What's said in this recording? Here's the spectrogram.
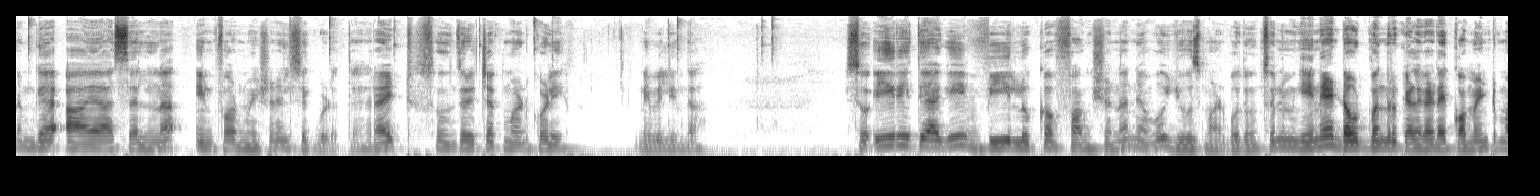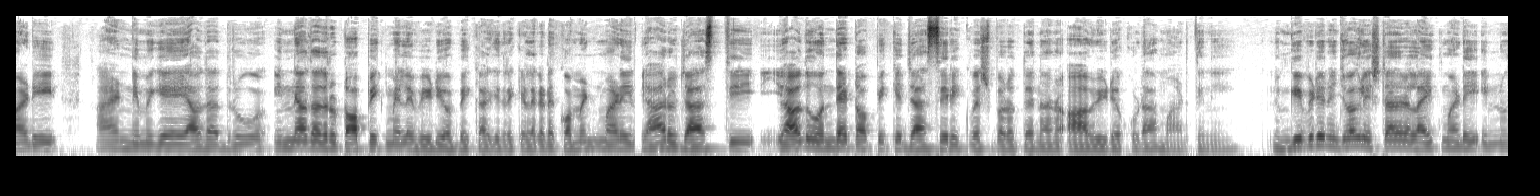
ನಮಗೆ ಆಯಾ ಸೆಲ್ನ ಇನ್ಫಾರ್ಮೇಷನ್ ಇಲ್ಲಿ ಸಿಕ್ಬಿಡುತ್ತೆ ರೈಟ್ ಸೊ ಒಂದ್ಸರಿ ಚೆಕ್ ಮಾಡ್ಕೊಳ್ಳಿ ನೀವು ಇಲ್ಲಿಂದ. ಸೊ ಈ ರೀತಿಯಾಗಿ ವಿ ಲುಕ್ಅಪ್ ಫಂಕ್ಷನ್ನ ನಾವು ಯೂಸ್ ಮಾಡ್ಬೋದು. ಸೊ ನಿಮ್ಗೆ ಏನೇ ಡೌಟ್ ಬಂದರೂ ಕೆಳಗಡೆ ಕಾಮೆಂಟ್ ಮಾಡಿ ಆ್ಯಂಡ್ ನಿಮಗೆ ಯಾವುದಾದ್ರೂ, ಇನ್ಯಾವುದಾದ್ರೂ ಟಾಪಿಕ್ ಮೇಲೆ ವಿಡಿಯೋ ಬೇಕಾಗಿದ್ರೆ ಕೆಳಗಡೆ ಕಾಮೆಂಟ್ ಮಾಡಿ. ಯಾರು ಜಾಸ್ತಿ, ಯಾವುದು ಒಂದೇ ಟಾಪಿಕ್ಗೆ ಜಾಸ್ತಿ ರಿಕ್ವೆಸ್ಟ್ ಬರುತ್ತೆ, ನಾನು ಆ ವಿಡಿಯೋ ಕೂಡ ಮಾಡ್ತೀನಿ. ನಿಮಗೆ ವಿಡಿಯೋ ನಿಜವಾಗ್ಲೂ ಇಷ್ಟ ಆದರೆ ಲೈಕ್ ಮಾಡಿ, ಇನ್ನೂ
